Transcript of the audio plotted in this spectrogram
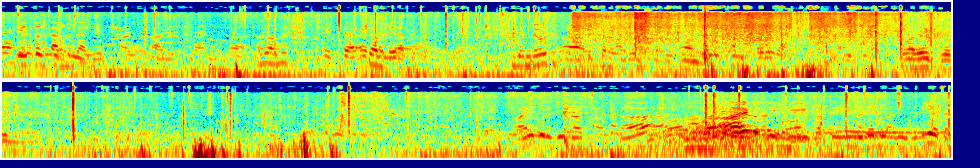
ਇੱਧਰ ਤੱਕ ਲੈ ਜਾਓ ਆ ਜਾਓ ਇੱਕ ਥੱਲੇ ਰੱਖ ਵਾਹਿਗੁਰੂ ਜੀ ਦਾ ਖਾਲਸਾ ਵਾਹਿਗੁਰੂ ਜੀ ਕੀ ਫਤਿਹ ਵਧੀਆ ਕਰ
